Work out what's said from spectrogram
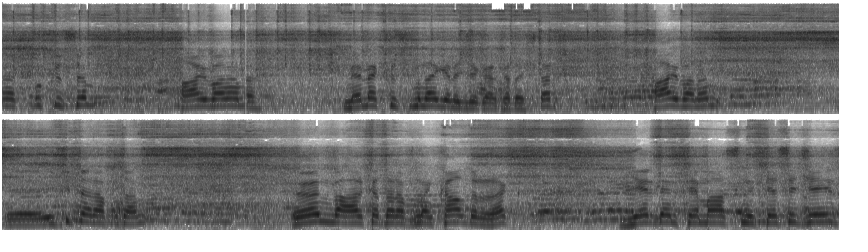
Evet bu kısım hayvanın meme kısmına gelecek arkadaşlar. Hayvanın e, iki taraftan ön ve arka tarafından kaldırarak yerden temasını keseceğiz.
